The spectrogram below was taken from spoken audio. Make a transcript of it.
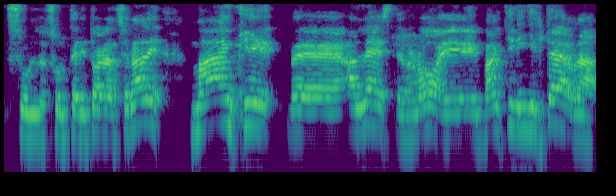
sul, sul territorio nazionale, ma anche eh, all'estero, no? E anche in Inghilterra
